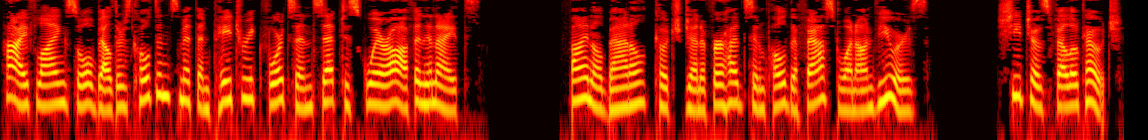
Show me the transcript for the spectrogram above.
high-flying soul belters Colton Smith and Patrique Fortson set to square off in the night's final battle, Coach Jennifer Hudson pulled a fast one on viewers. She chose fellow coach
